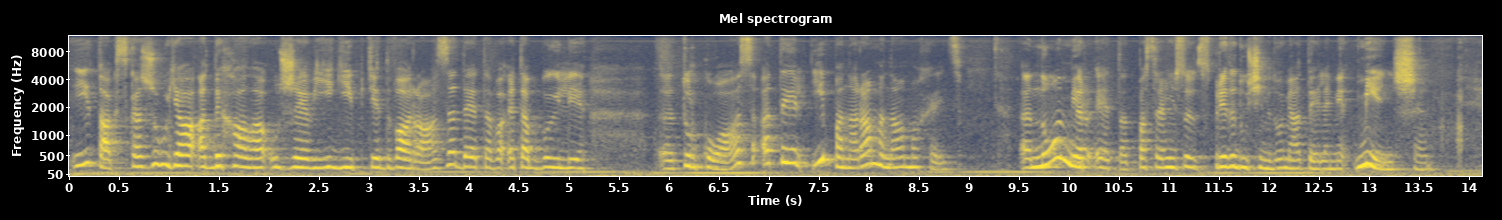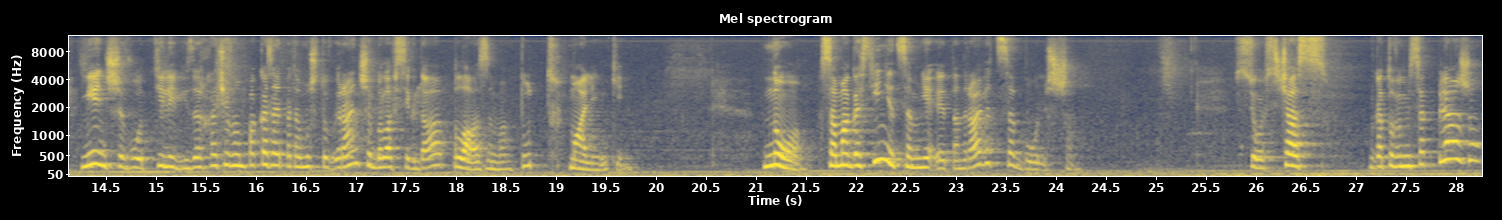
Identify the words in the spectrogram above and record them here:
И так скажу, я отдыхала уже в Египте два раза. До этого это были э, Туркуаз отель и Панорама на Махейц. Э, Номер этот по сравнению с предыдущими двумя отелями меньше. Меньше вот телевизор хочу вам показать, потому что раньше была всегда плазма, тут маленький. Но сама гостиница мне это нравится больше. Все, сейчас готовимся к пляжу.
